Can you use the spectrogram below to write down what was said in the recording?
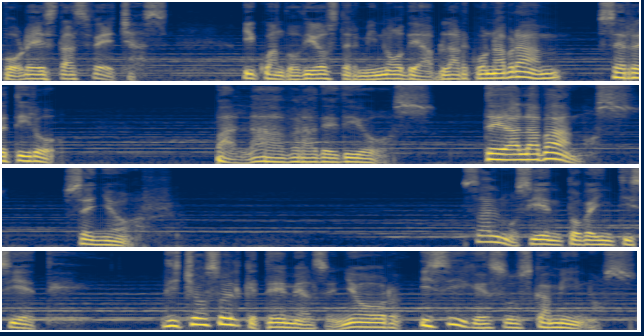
por estas fechas. Y cuando Dios terminó de hablar con Abraham, se retiró. Palabra de Dios. Te alabamos, Señor. Salmo 127. Dichoso el que teme al Señor y sigue sus caminos.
